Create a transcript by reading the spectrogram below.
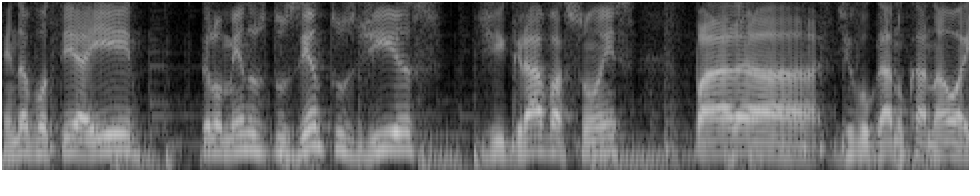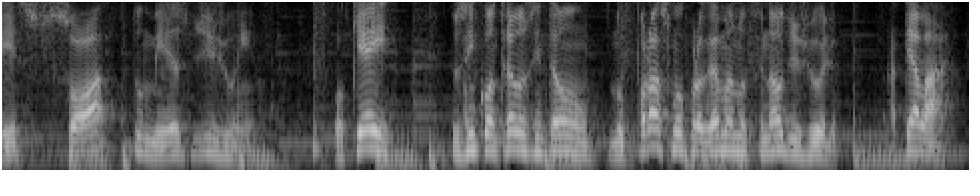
ainda vou ter aí pelo menos 200 dias de gravações para divulgar no canal aí só do mês de junho. Ok? Nos encontramos então no próximo programa no final de julho. Até lá!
